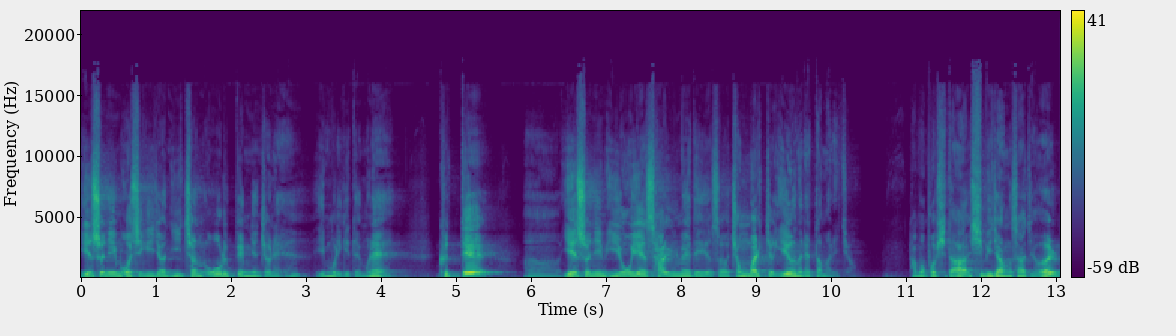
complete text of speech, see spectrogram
예수님 오시기 전 2500년 전에 인물이기 때문에 그때 어, 예수님 이후의 삶에 대해서 정말적 예언을 했단 말이죠. 한번 봅시다. 12장 4절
